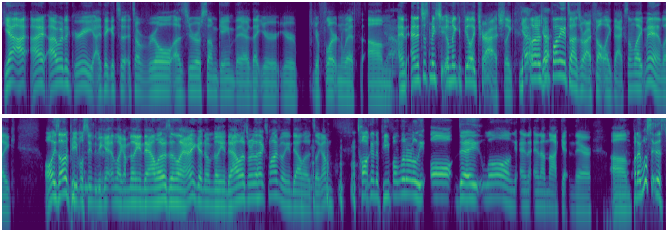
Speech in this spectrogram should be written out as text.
yeah, I, I I would agree. I think it's a it's a real uh, zero sum game there that you're you're you're flirting with. Um, Yeah. and and it just makes you it'll make you feel like trash. Like, Yeah, well, there's yeah. been plenty of times where I felt like that because I'm like, man, like all these other people seem to be getting like a million downloads, and like I ain't getting no million downloads. Where the heck's my million downloads? Like I'm talking to people literally all day long, and and I'm not getting there. Um, but I will say this:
